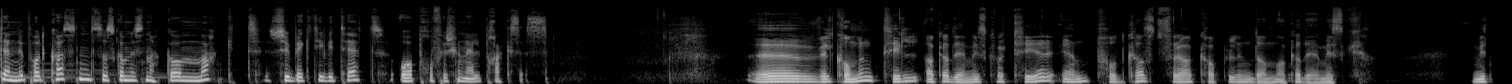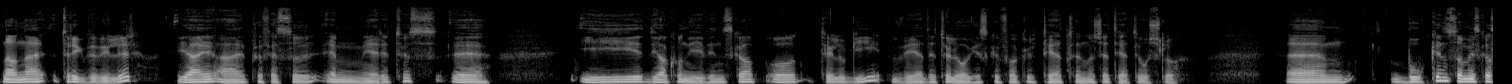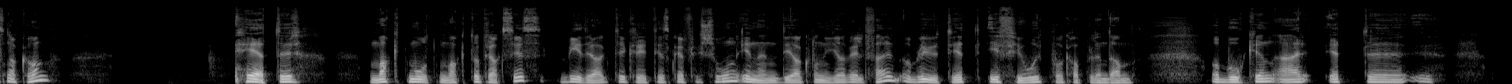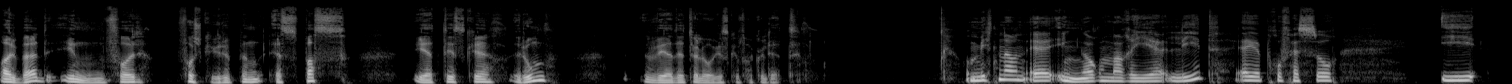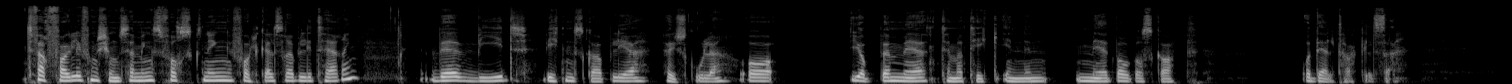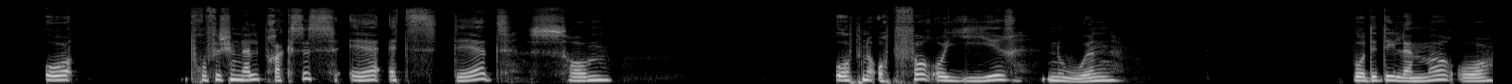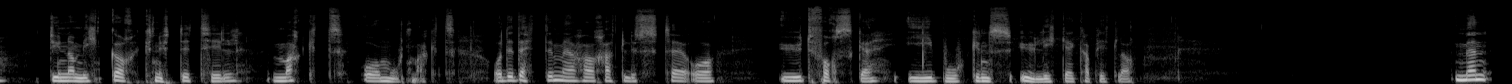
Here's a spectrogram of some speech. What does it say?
denne podkasten skal vi snakke om makt, subjektivitet og profesjonell praksis. Eh, velkommen til Akademisk kvarter, en podkast fra Cappelen Dam Akademisk. Mitt navn er Trygve Wyller. Jeg er professor emeritus eh, i diakonivitenskap og teologi ved Det teologiske fakultet ved Universitetet i Oslo. Boken som vi skal snakke om, heter Makt, motmakt og praksis bidrag til kritisk refleksjon innen diakoni og velferd, og ble utgitt i fjor på Cappelen Dam. Og boken er et uh, arbeid innenfor forskergruppen ESPAS, etiske rom, ved Det teologiske fakultet. Og mitt navn er Inger Marie Lid. Jeg er professor i tverrfaglig funksjonshemmingsforskning, folkehelserehabilitering ved VID vitenskapelige høgskole, og jobber med tematikk innen medborgerskap og deltakelse. Og profesjonell praksis er et sted som åpner opp for og gir noen både dilemmaer og dynamikker knyttet til makt og motmakt. Og det er dette vi har hatt lyst til å utforske i bokens ulike kapitler. Men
